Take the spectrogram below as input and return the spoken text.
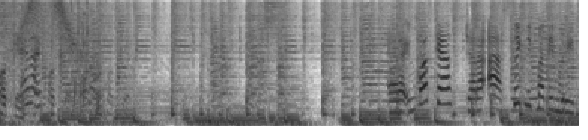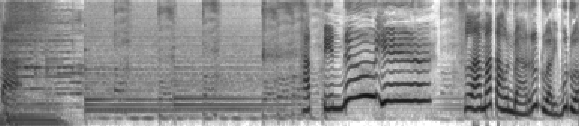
Podcast. Era Podcast. Era in Podcast, cara asik nikmatin berita. Happy New Year! Selamat tahun baru 2020.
